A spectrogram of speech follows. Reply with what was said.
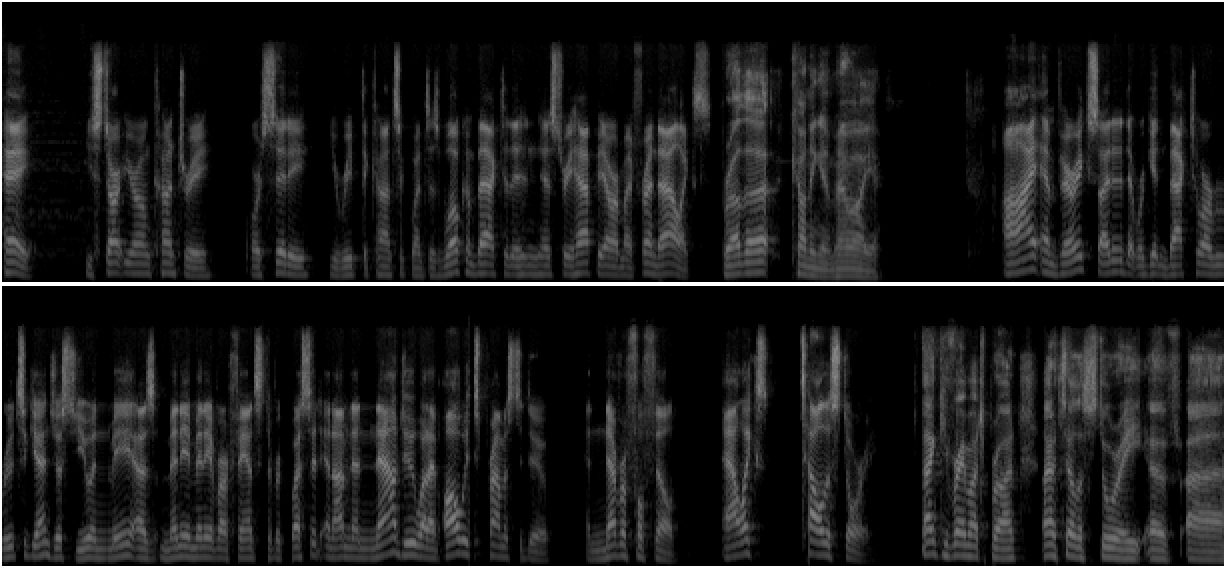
Hey, you start your own country or city, you reap the consequences. Welcome back to the Hidden History Happy Hour, my friend Alex. Brother Cunningham, how are you? I am very excited that we're getting back to our roots again, just you and me, as many and many of our fans have requested. And I'm going to now do what I've always promised to do and never fulfilled. Alex, tell the story. Thank you very much, Bryan. I'm going to tell the story of uh,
